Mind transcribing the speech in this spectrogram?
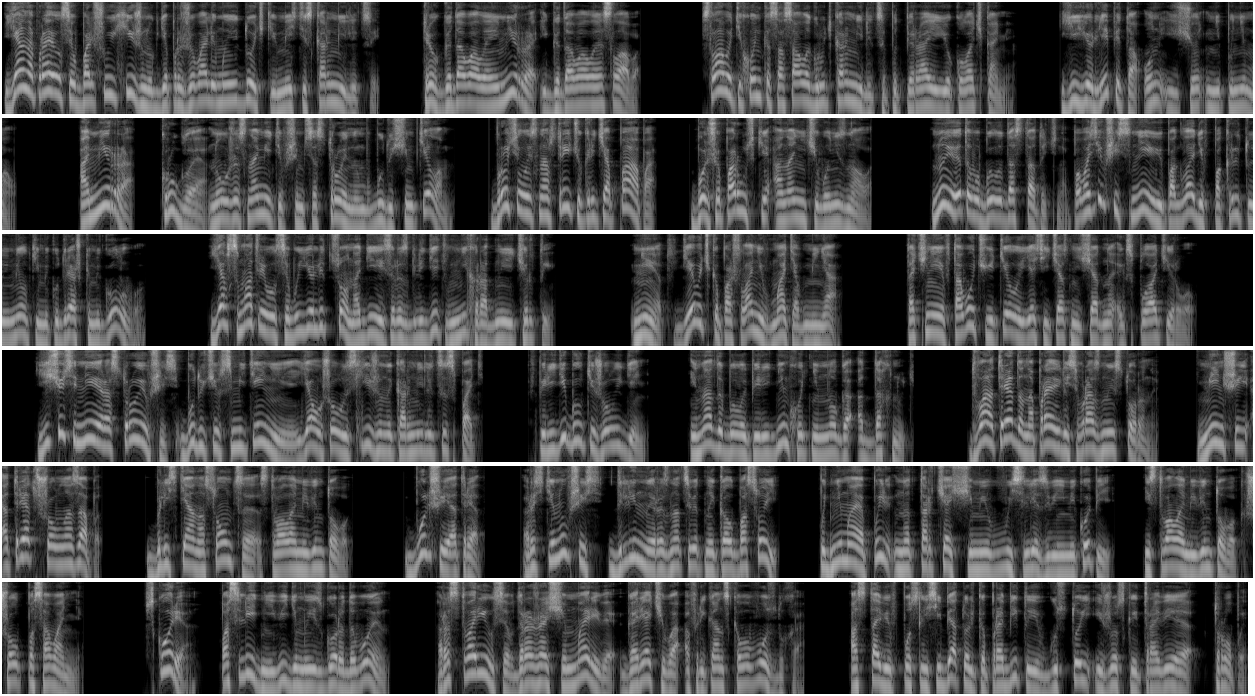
Я направился в большую хижину, где проживали мои дочки вместе с кормилицей, трехгодовалая Мира и годовалая Слава. Слава тихонько сосала грудь кормилицы, подпирая ее кулачками. Ее лепета он еще не понимал. А Мира круглая, но уже с наметившимся стройным в будущем телом, бросилась навстречу, крича «Папа!». Больше по-русски она ничего не знала. Но и этого было достаточно. Повозившись с нею и погладив покрытую мелкими кудряшками голову, я всматривался в ее лицо, надеясь разглядеть в них родные черты. Нет, девочка пошла не в мать, а в меня. Точнее, в того, чье тело я сейчас нещадно эксплуатировал. Еще сильнее расстроившись, будучи в смятении, я ушел из хижины кормилицы спать. Впереди был тяжелый день, и надо было перед ним хоть немного отдохнуть. Два отряда направились в разные стороны. Меньший отряд шел на запад, блестя на солнце стволами винтовок. Больший отряд, растянувшись длинной разноцветной колбасой, поднимая пыль над торчащими ввысь лезвиями копий, и стволами винтовок шел по саванне. Вскоре последний, видимый из города воин, растворился в дрожащем мареве горячего африканского воздуха, оставив после себя только пробитые в густой и жесткой траве тропы.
